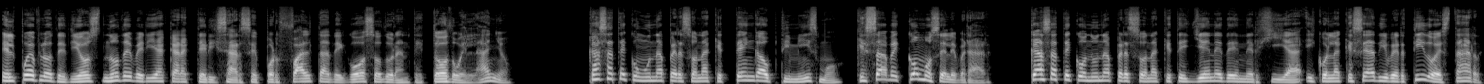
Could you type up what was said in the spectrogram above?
El pueblo de Dios no debería caracterizarse por falta de gozo durante todo el año. Cásate con una persona que tenga optimismo, que sabe cómo celebrar. Cásate con una persona que te llene de energía y con la que sea divertido estar.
